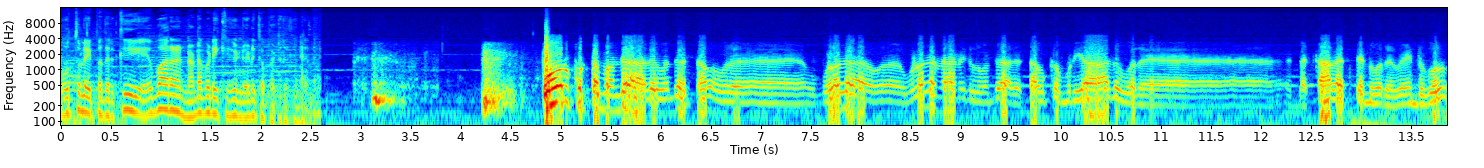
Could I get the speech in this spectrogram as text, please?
ஒத்துழைப்பதற்கு எவ்வாறான நடவடிக்கைகள் எடுக்கப்பட்டிருக்கின்றன? போர் குற்றம் வந்து அது வந்து ஒரு உலக உலக நாடுகள் தவிர்க்க முடியாத ஒரு இந்த காலத்தின் ஒரு வேண்டுகோள்.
